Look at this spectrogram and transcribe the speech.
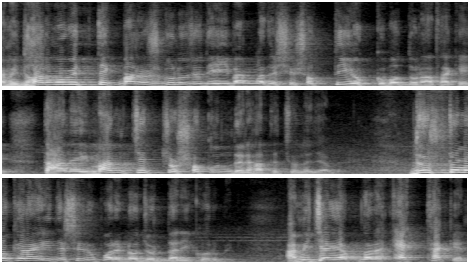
আমি ধর্মভিত্তিক মানুষগুলো যদি এই বাংলাদেশে সত্যিই ঐক্যবদ্ধ না থাকে, তাহলে এই মানচিত্র শকুনদের হাতে চলে যাবে। দুষ্ট লোকেরা এই দেশের উপরে নজরদারি করবে। আমি চাই আপনারা এক থাকেন।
